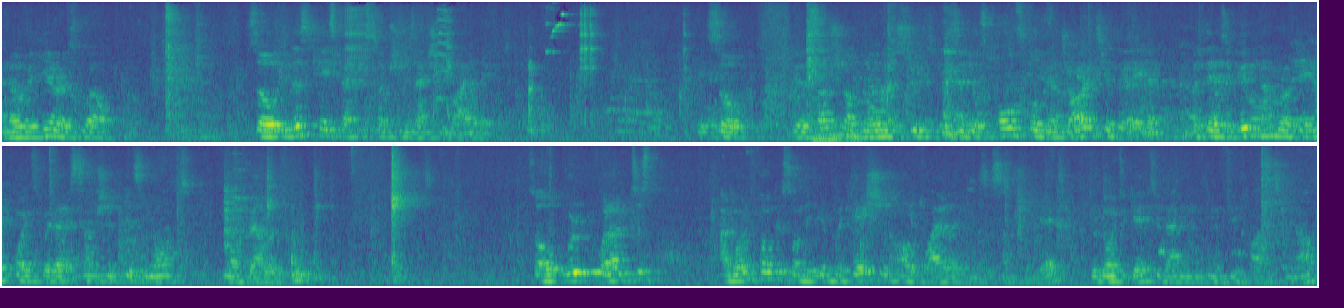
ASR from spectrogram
And over here as well. So in this case, that assumption is actually violated. So the assumption of normal distributed residuals holds for the majority of the data, but there's a good number of data points where that assumption is not, not valid. So what I'm just, I won't focus on the implication of violating this assumption yet. We're going to get to that in, in a few classes from now.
